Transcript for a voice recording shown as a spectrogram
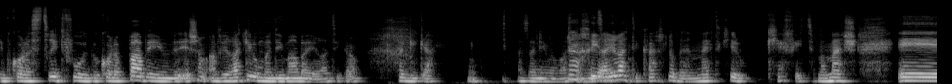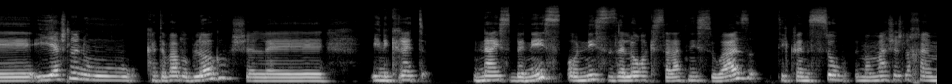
עם כל ה street food וכל הפאבים, ויש שם אווירה כאילו מדהימה בעיר העתיקה. חגיגה. אז אני ממש אחי, העיר העתיקה שלו באמת כאילו כיפית, ממש. אה, יש לנו כתבה בבלוג של, אה, היא נקראת nice בניס, או ניס זה לא רק סלט ניסואז, תיכנסו, ממש יש לכם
